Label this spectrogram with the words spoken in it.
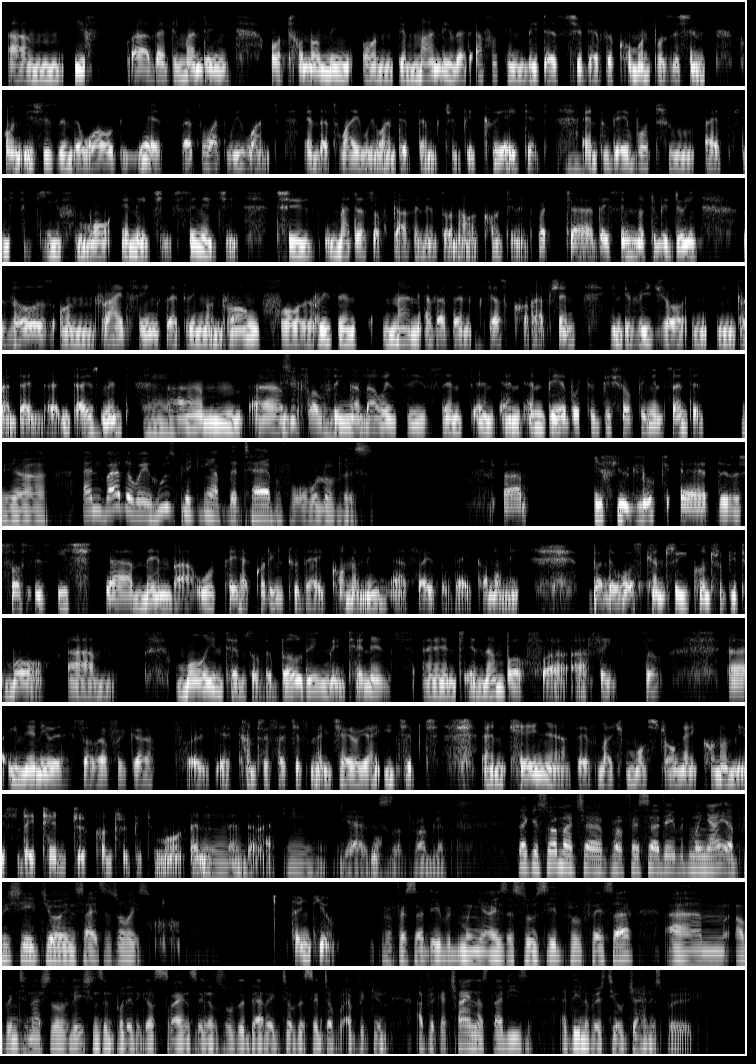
Um, if uh, they're demanding autonomy on demanding that African leaders should have a common position on issues in the world. Yes, that's what we want, and that's why we wanted them to be created mm-hmm. and to be able to at least give more energy, synergy to matters of governance on our continent. But uh, they seem not to be doing those on right things, they're doing on wrong for reasons none other than just corruption, individual aggrandizement mm. um, um, traveling mm. allowances, and, and, and, and be able to be shopping in Sandton. Yeah. And by the way, who's picking up the tab for all of this? Uh, if you look at the resources, each uh, member will pay according to their economy, uh, size of the economy, but the host country contribute more. Um, more in terms of the building, maintenance, and a number of uh, uh things. So, uh, in any way, South Africa, countries such as Nigeria, Egypt, and Kenya, they have much more stronger economies. They tend to contribute more than, mm, than the rest. Mm, yeah, this is a problem. Thank you so much, uh, Professor David Monyae. I appreciate your insights as always. Thank you. Professor David Monyae is Associate Professor um, of International Relations and Political Science and also the Director of the Center for African Africa China Studies at the University of Johannesburg.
